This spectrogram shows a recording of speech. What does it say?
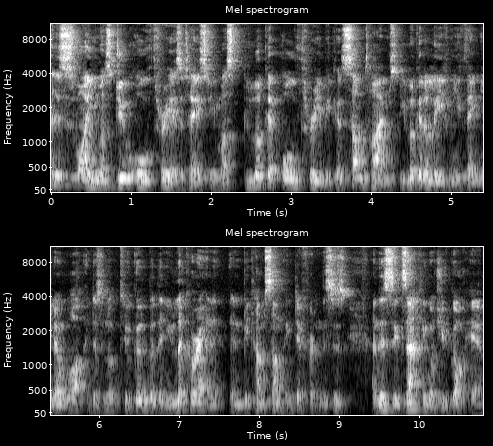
and this is why you must do all three as a taster. You must look at all three because sometimes you look at a leaf and you think, you know what, it doesn't look too good, but then you liquor it and it, and becomes something different. This is, and this is exactly what you've got here.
